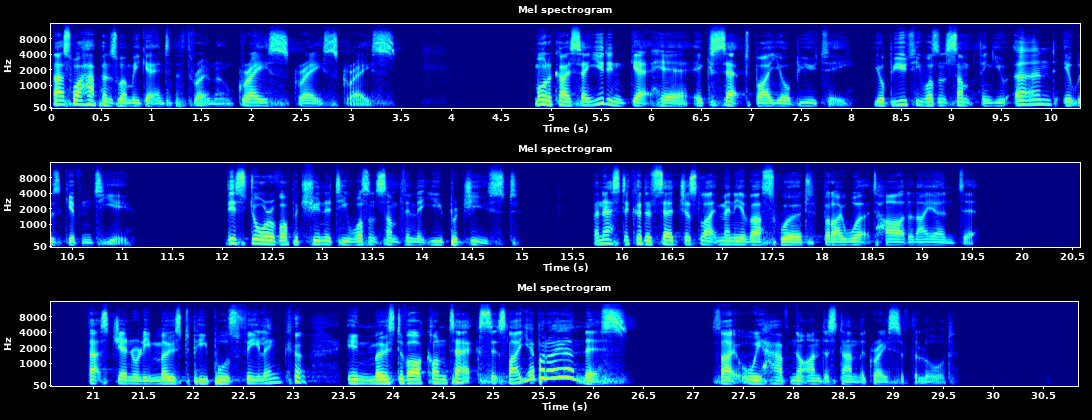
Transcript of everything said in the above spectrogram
That's what happens when we get into the throne room grace, grace, grace. Mordecai is saying, You didn't get here except by your beauty. Your beauty wasn't something you earned, it was given to you. This door of opportunity wasn't something that you produced. And Esther could have said, just like many of us would, but I worked hard and I earned it. That's generally most people's feeling. In most of our contexts, it's like, yeah, but I earned this. It's like we have not understand the grace of the Lord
